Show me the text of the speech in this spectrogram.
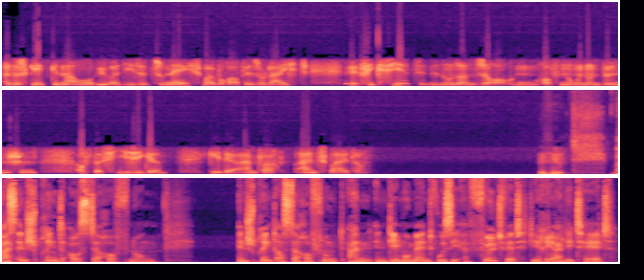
Also es geht genau über diese zunächst mal, worauf wir so leicht äh, fixiert sind in unseren Sorgen, Hoffnungen und Wünschen, auf das Hiesige, geht er einfach eins weiter. Mhm. Was entspringt aus der Hoffnung? Entspringt aus der Hoffnung dann in dem Moment, wo sie erfüllt wird, die Realität?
